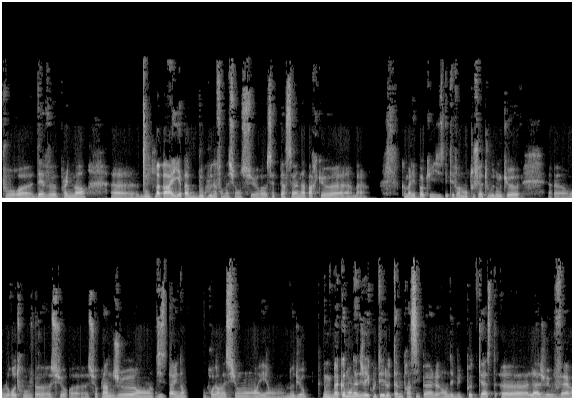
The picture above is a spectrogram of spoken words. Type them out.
pour euh, Dave Pridmore. Euh, donc bah pareil, il n'y a pas beaucoup d'informations sur euh, cette personne à part que euh, bah, comme à l'époque ils étaient vraiment touche à tout. Donc on le retrouve sur sur plein de jeux en design, en programmation et en audio. Donc, bah, comme on a déjà écouté le thème principal en début de podcast, euh, là, je vais vous faire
